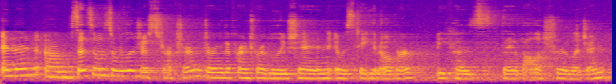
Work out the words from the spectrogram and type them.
and then, um, since it was a religious structure during the French Revolution, it was taken over because they abolished religion.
